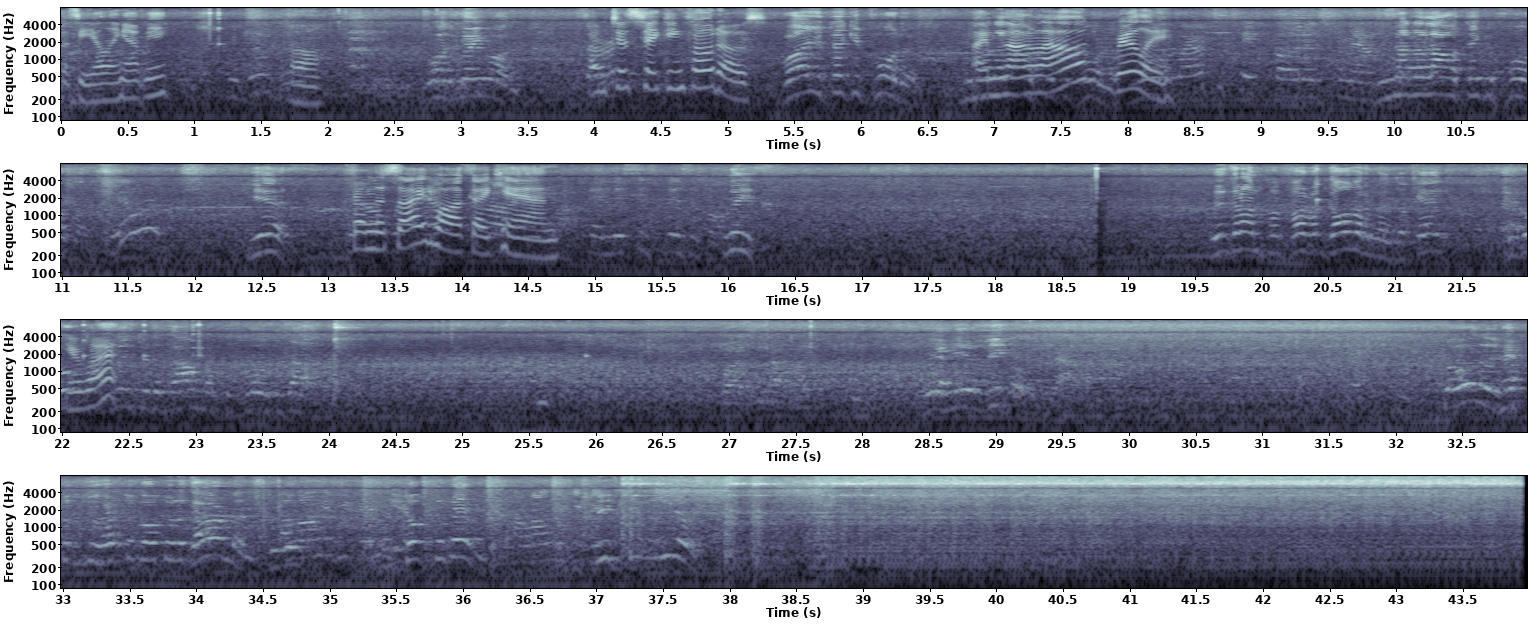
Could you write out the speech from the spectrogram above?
Was he yelling at me? Oh. What's going on? I'm just taking photos. Why are you taking photos? You're I'm not to take allowed? photos. Really? allowed to take photos from outside. You're not allowed to take photos. Really? Yes, From the sidewalk I can. And this is visible. please. We run for, for the government, okay? We go You're what? to the government to close it down. We are here legally. So you have to you have to go to the government to the, long have you been and here? talk to them. How long have you been here? Fifteen years.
